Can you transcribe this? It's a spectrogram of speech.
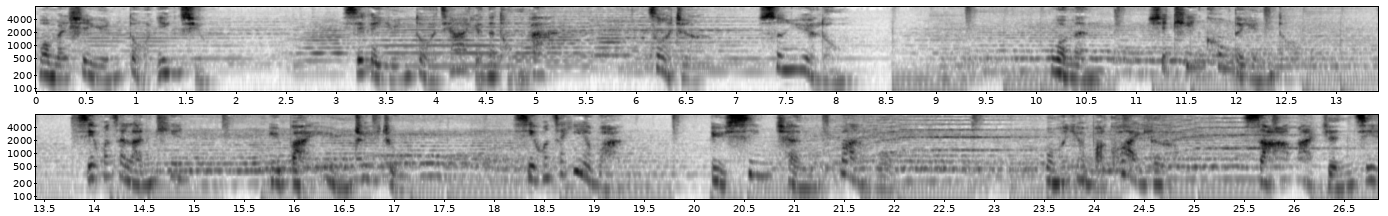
我们是云朵英雄，写给云朵家园的同伴。作者：孙月龙。我们是天空的云朵，喜欢在蓝天与白云追逐，喜欢在夜晚与星辰漫舞。我们愿把快乐洒满人间。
